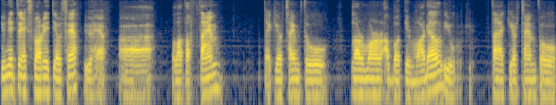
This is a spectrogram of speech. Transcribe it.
you need to explore it yourself. You have uh, a lot of time. Take your time to learn more about your model. You take your time to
